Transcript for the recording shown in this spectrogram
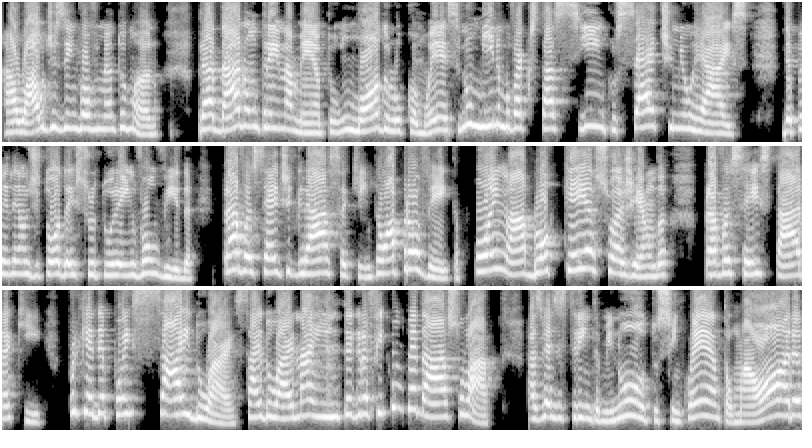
ao, ao desenvolvimento humano. Para dar um treinamento, um módulo como esse, no mínimo vai custar 5, 7 mil reais, dependendo de toda a estrutura envolvida. Para você é de graça aqui, então aproveita, põe lá, bloqueia a sua agenda para você estar aqui, porque depois sai do ar, sai do ar na íntegra, fica um pedaço lá. Às vezes 30 minutos, 50, uma hora,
